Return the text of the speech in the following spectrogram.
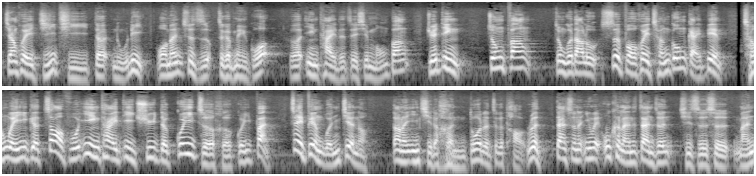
将会集体的努力。我们是指这个美国和印太的这些盟邦，决定中方中国大陆是否会成功改变，成为一个造福印太地区的规则和规范。这篇文件呢，当然引起了很多的这个讨论。但是呢，因为乌克兰的战争其实是蛮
